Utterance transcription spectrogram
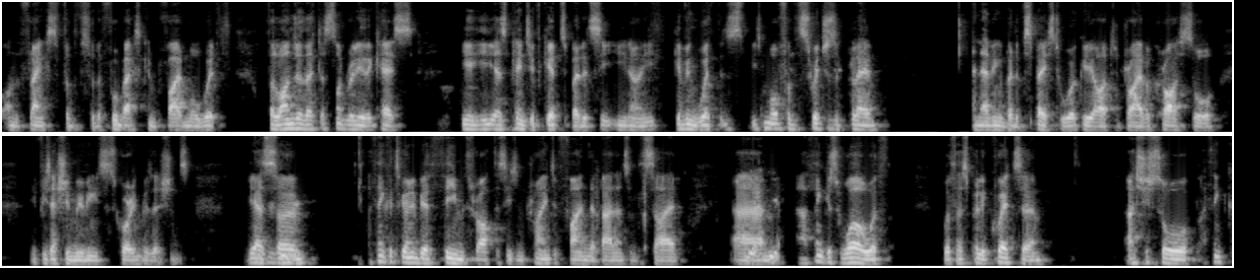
on the flanks for the, so the fullbacks can provide more width. For Alonso, that, that's not really the case. He, he has plenty of gaps, but it's, you know, giving width is he's more for the switches of play and having a bit of space to work a yard to drive across or if he's actually moving into scoring positions. Yeah, so I think it's going to be a theme throughout the season, trying to find the balance of the side. Um, I think as well with with Azpilicueta, I actually saw, I think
